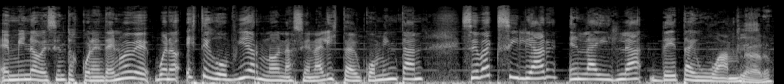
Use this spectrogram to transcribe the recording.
en 1949? Bueno, este gobierno nacionalista del Kuomintang se va a exiliar en la isla de Taiwán. Claro.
